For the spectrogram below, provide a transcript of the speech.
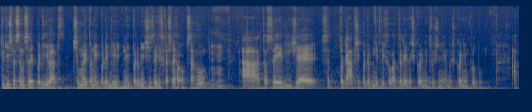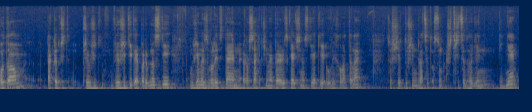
Tudíž jsme se museli podívat, čemu je to nejpodobně, nejpodobnější z hlediska svého obsahu mm-hmm. a to se jeví, že se to dá připodobnit vychovateli ve školní družině nebo školním klubu. A potom, takhle při, při užití, využití té podobnosti, můžeme zvolit ten rozsah přímé periodické činnosti, jaký je u vychovatele, což je tuším 28 až 30 hodin týdně.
